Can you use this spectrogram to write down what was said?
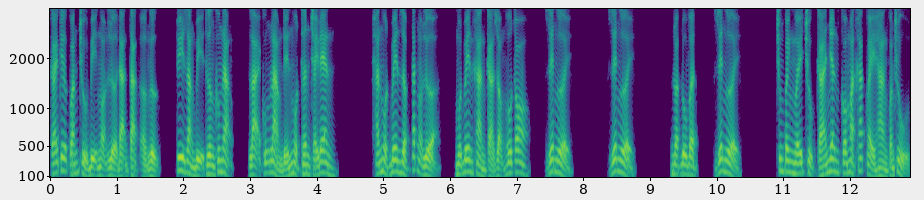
Cái kia quán chủ bị ngọn lửa đạn tạc ở ngực, tuy rằng bị thương không nặng, lại cũng làm đến một thân cháy đen. Hắn một bên dập tắt ngọn lửa, một bên khàn cả giọng hô to, giết người! Giết người! Đoạt đồ vật! Giết người! Trung quanh mấy chục cá nhân có mặt khác quầy hàng quán chủ,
